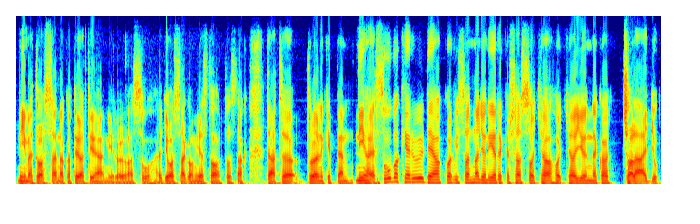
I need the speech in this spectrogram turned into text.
Németországnak a történelméről van szó, egy ország, amihez tartoznak. Tehát uh, tulajdonképpen néha ez szóba kerül, de akkor viszont nagyon érdekes az, hogyha, hogyha jönnek a családjuk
